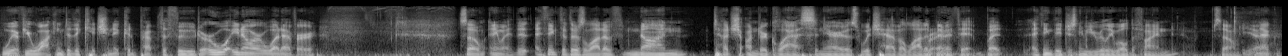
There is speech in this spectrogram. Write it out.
where if you're walking to the kitchen, it could prep the food or what you know or whatever. So anyway, th- I think that there's a lot of non touch under glass scenarios which have a lot of Right. benefit, but I think they just need to be really well defined. So Yeah. nec-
